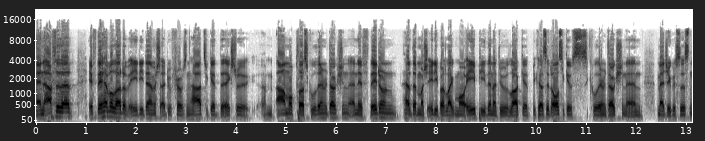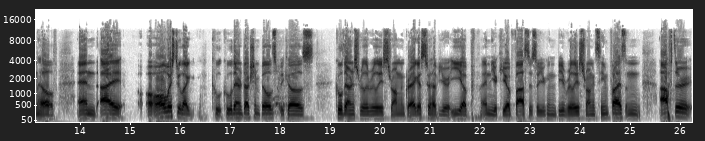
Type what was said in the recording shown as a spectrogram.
And after that, if they have a lot of AD damage, I do Frozen Heart to get the extra um, armor plus cooldown reduction. And if they don't have that much AD but like more AP, then I do Locket because it also gives cooldown reduction and magic resistant health. And I always do like cool cooldown reduction builds because cooldown is really really strong in Gragas to have your E up and your Q up faster, so you can be really strong in team fights. And after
